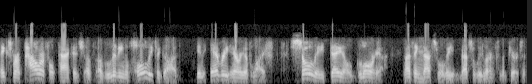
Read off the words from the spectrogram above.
makes for a powerful package of, of living wholly to God in every area of life. Soli Deo Gloria. And I think mm. that's what we that's what we learned from the Puritans.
